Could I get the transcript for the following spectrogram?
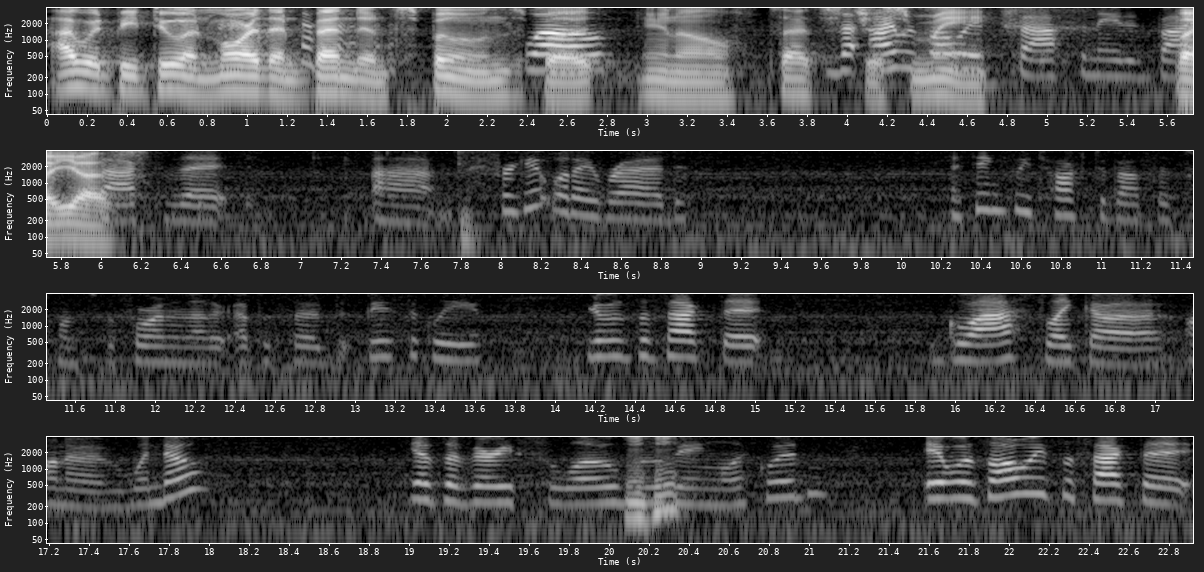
I would be doing more than bending spoons, Well, but you know, that's The- just me. I was me. always fascinated by But the yes. fact that um, I forget what I read. I think we talked about this once before in another episode, but basically, it was the fact that glass, like a, on a window, is a very slow Mm-hmm. moving liquid. It was always the fact that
